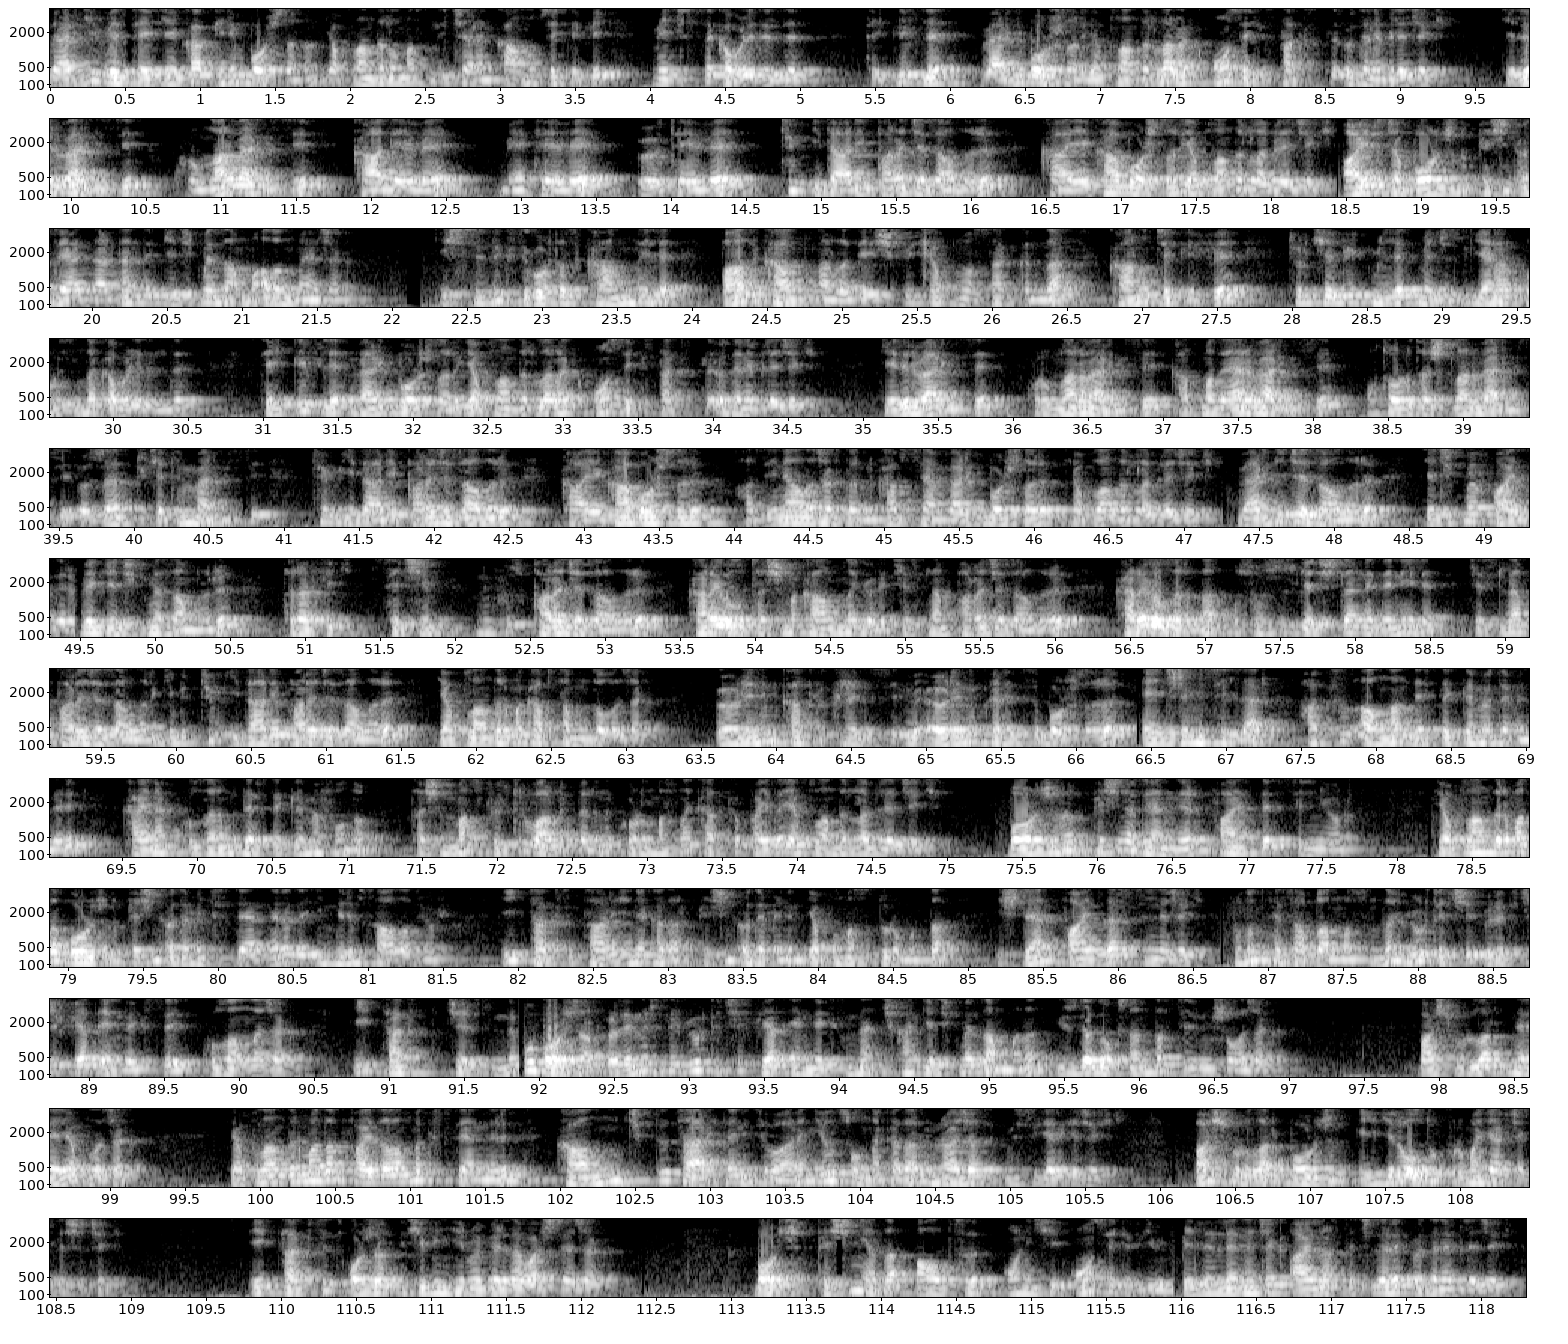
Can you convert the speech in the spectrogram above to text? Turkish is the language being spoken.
Vergi ve SGK prim borçlarının yapılandırılmasını içeren kanun teklifi mecliste kabul edildi. Teklifle vergi borçları yapılandırılarak 18 taksitle ödenebilecek. Gelir vergisi, kurumlar vergisi, KDV, MTV, ÖTV, tüm idari para cezaları, KYK borçları yapılandırılabilecek. Ayrıca borcunu peşin ödeyenlerden de gecikme zammı alınmayacak. İşsizlik sigortası kanunu ile bazı kanunlarda değişiklik yapılması hakkında kanun teklifi Türkiye Büyük Millet Meclisi Genel Kurulu'nda kabul edildi. Teklifle vergi borçları yapılandırılarak 18 taksitle ödenebilecek. Gelir vergisi, kurumlar vergisi, katma değer vergisi, motorlu taşıtlar vergisi, özel tüketim vergisi, tüm idari para cezaları, KYK borçları, hazine alacaklarını kapsayan vergi borçları yapılandırılabilecek. Vergi cezaları, gecikme faizleri ve gecikme zamları, trafik, seçim, nüfus para cezaları, karayolu taşıma kanununa göre kesilen para cezaları, karayollarından usulsüz geçişler nedeniyle kesilen para cezaları gibi tüm idari para cezaları yapılandırma kapsamında olacak. Öğrenim katkı kredisi ve öğrenim kredisi borçları, ecri misiller, haksız alınan destekleme ödemeleri, kaynak kullanımı destekleme fonu, taşınmaz kültür varlıklarının korunmasına katkı payı da yapılandırılabilecek. Borcunu peşin ödeyenlerin faizleri siliniyor. Yapılandırmada borcunu peşin ödemek isteyenlere de indirim sağlanıyor. İlk taksit tarihine kadar peşin ödemenin yapılması durumunda işleyen faizler silinecek. Bunun hesaplanmasında yurt içi üretici fiyat endeksi kullanılacak. İlk taksit içerisinde bu borçlar ödenirse yurt içi fiyat endeksinden çıkan gecikme zammının %90'ı da silinmiş olacak. Başvurular nereye yapılacak? Yapılandırmadan faydalanmak isteyenlerin kanunun çıktığı tarihten itibaren yıl sonuna kadar müracaat etmesi gerekecek. Başvurular borcun ilgili olduğu kuruma gerçekleşecek. İlk taksit Ocak 2021'de başlayacak. Borç peşin ya da 6, 12, 18 gibi belirlenecek aylar seçilerek ödenebilecek.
